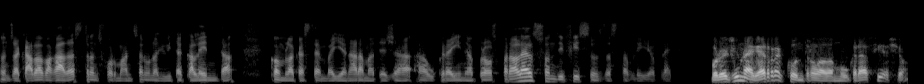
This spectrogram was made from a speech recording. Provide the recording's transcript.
doncs acaba a vegades transformant-se en una lluita calenta lenta com la que estem veient ara mateix a Ucraïna. Però els paral·lels són difícils d'establir, jo crec. Però és una guerra contra la democràcia, això?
